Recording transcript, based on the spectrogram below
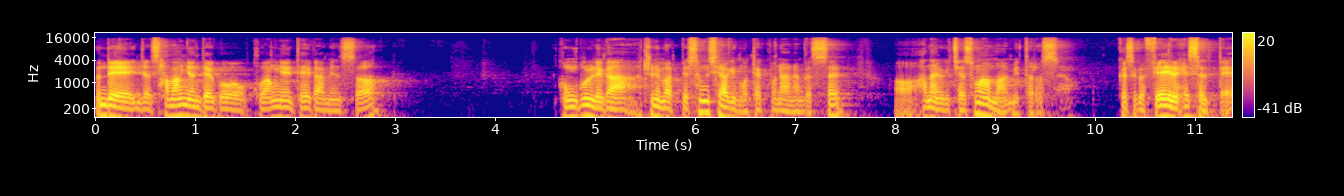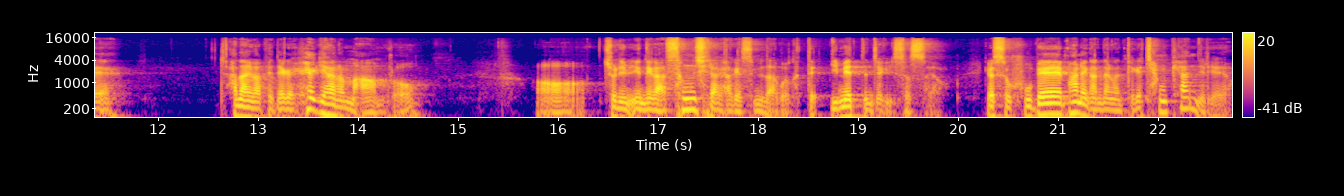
근데 이제 3학년 되고 9학년이 돼 가면서 공부를 내가 주님 앞에 성실하게 못했구나 하는 것을 어, 하나님께 죄송한 마음이 들었어요. 그래서 그 페일을 했을 때 하나님 앞에 내가 회개하는 마음으로 어, 주님 내가 성실하게 하겠습니다 하고 그때 임했던 적이 있었어요. 그래서 후배 반에 간다는 건 되게 창피한 일이에요.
